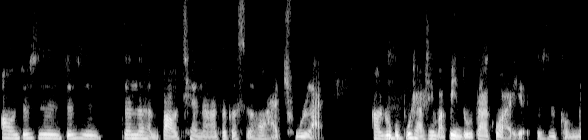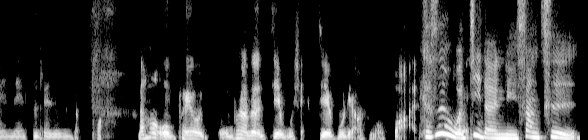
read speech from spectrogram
哦，就是就是真的很抱歉啊，这个时候还出来。”啊，如果不小心把病毒带过来，也就是狗妹妹之类的那种话。然后我朋友，我朋友真的接不下，接不了什么话。可是我记得你上次，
